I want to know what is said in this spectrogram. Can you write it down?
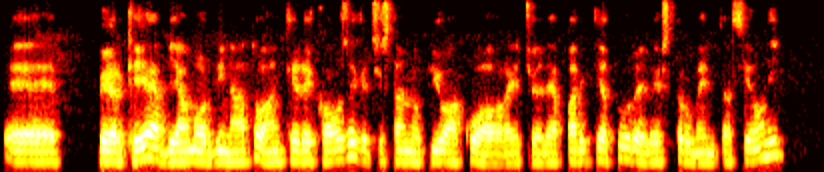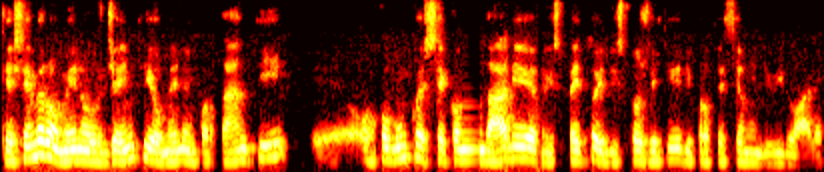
eh, perché abbiamo ordinato anche le cose che ci stanno più a cuore, cioè le apparecchiature e le strumentazioni che sembrano meno urgenti o meno importanti eh, o comunque secondarie rispetto ai dispositivi di protezione individuale.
